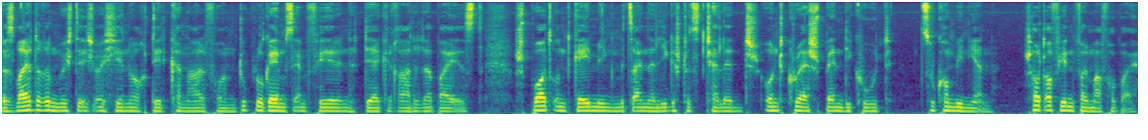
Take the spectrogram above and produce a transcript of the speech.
Des Weiteren möchte ich euch hier noch den Kanal von Duplo Games empfehlen, der gerade dabei ist, Sport und Gaming mit seiner Liegestütz-Challenge und Crash Bandicoot zu kombinieren. Schaut auf jeden Fall mal vorbei.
